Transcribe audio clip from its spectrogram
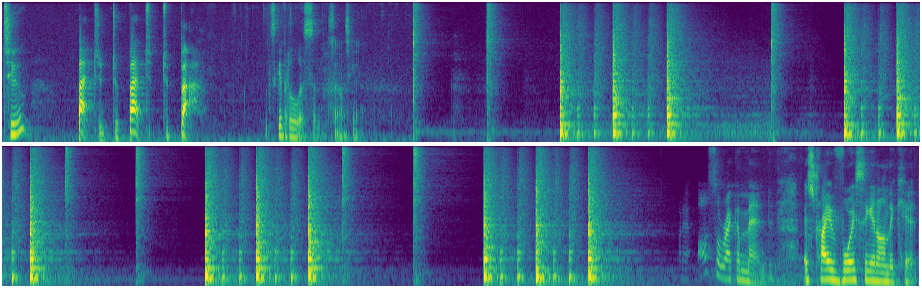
two, ba do do ba do ba. Let's give it a listen. Sounds good. What I also recommend is try voicing it on the kit,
